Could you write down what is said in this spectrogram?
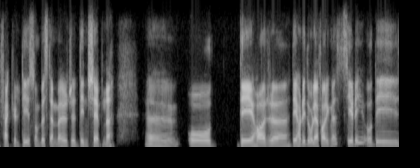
faculty som bestemmer din skjebne. og det har, eh, det har, de dårlig erfaring med, sier de. Og de,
